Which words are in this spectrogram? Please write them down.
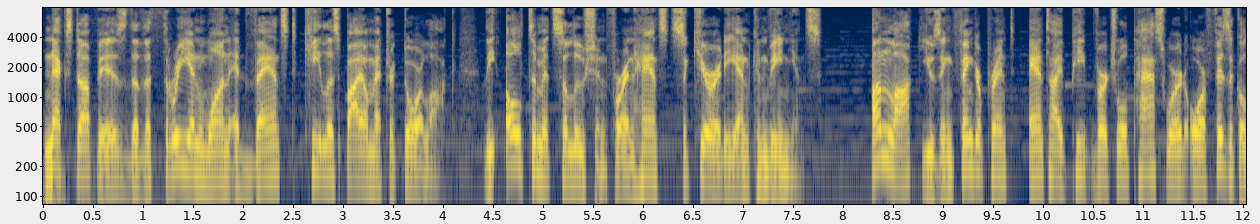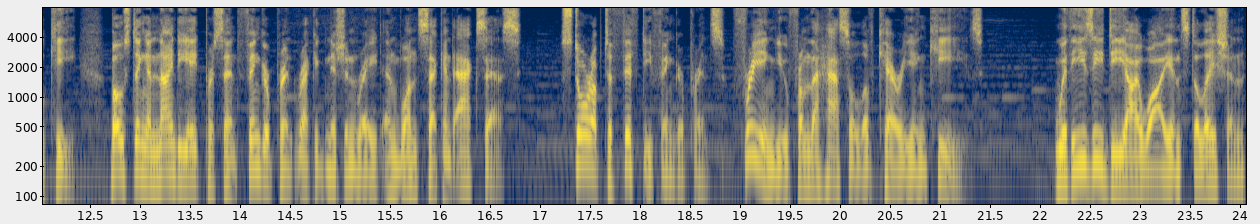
Next up is the, the 3-in-1 Advanced Keyless Biometric Door Lock, the ultimate solution for enhanced security and convenience. Unlock using fingerprint, anti-peep virtual password, or physical key, boasting a 98% fingerprint recognition rate and 1-second access. Store up to 50 fingerprints, freeing you from the hassle of carrying keys. With easy DIY installation,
